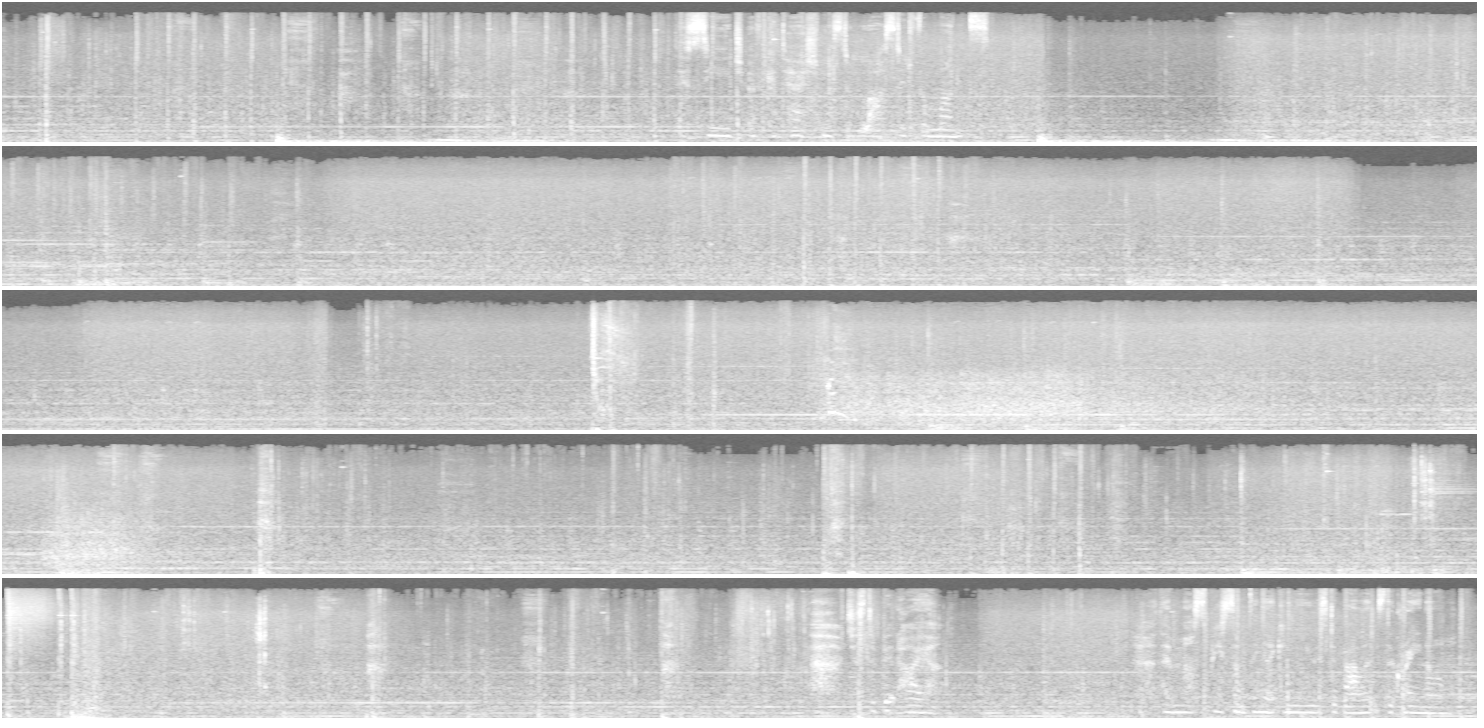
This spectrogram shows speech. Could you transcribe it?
The siege of Kitezh must have lasted for months. I can use to balance the crane arm.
